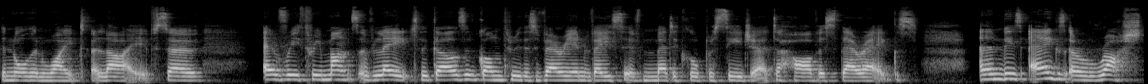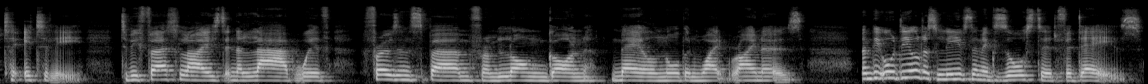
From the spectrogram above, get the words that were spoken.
the northern white alive. So every three months of late, the girls have gone through this very invasive medical procedure to harvest their eggs. And then these eggs are rushed to Italy to be fertilized in a lab with frozen sperm from long gone male northern white rhinos. And the ordeal just leaves them exhausted for days.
